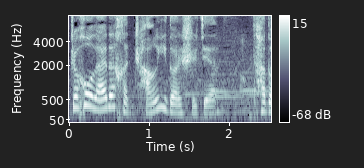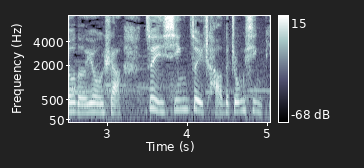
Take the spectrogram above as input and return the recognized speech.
这后来的很长一段时间，他都能用上最新最潮的中性笔。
